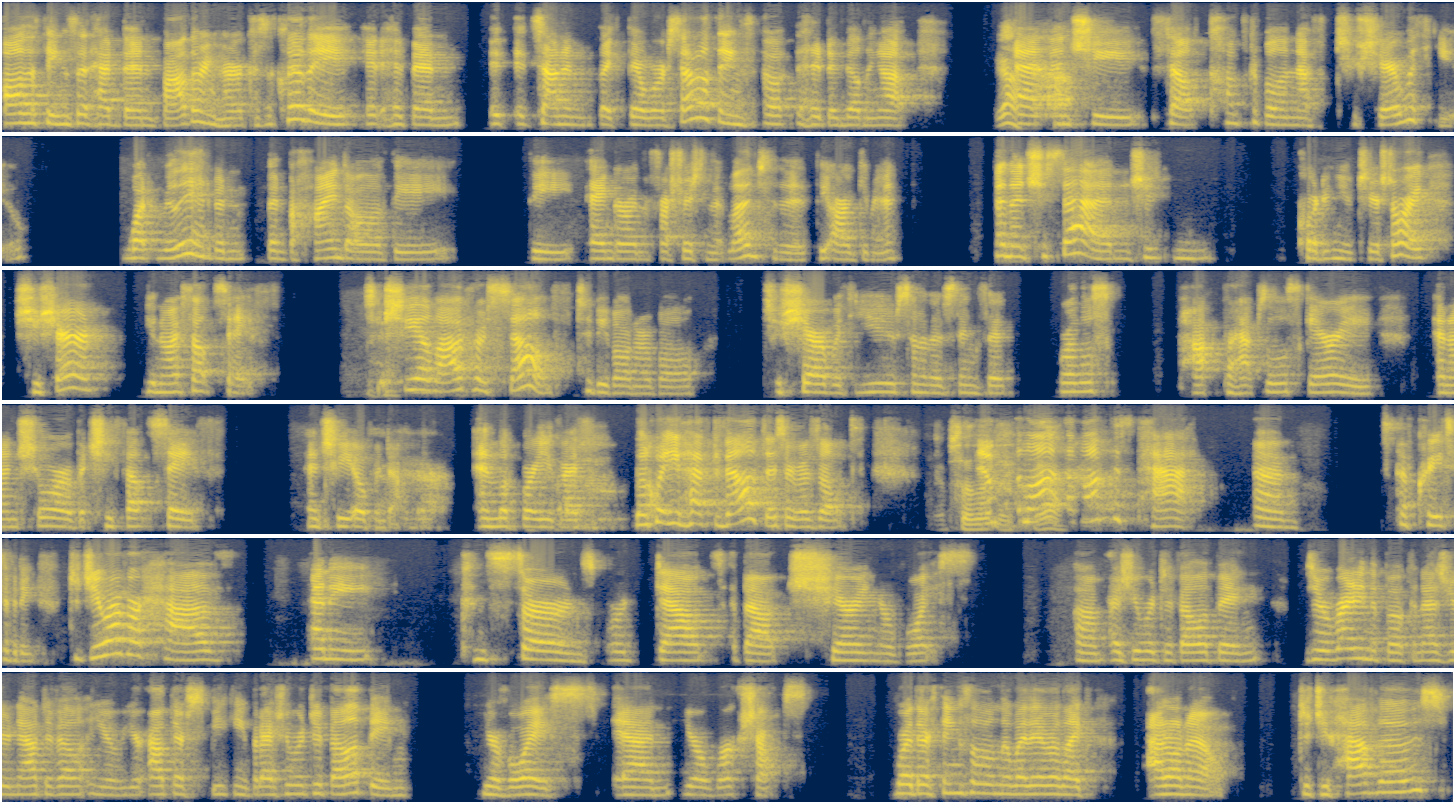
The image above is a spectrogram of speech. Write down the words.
all the things that had been bothering her because clearly it had been it, it sounded like there were several things uh, that had been building up. Yeah. And, and she felt comfortable enough to share with you what really had been been behind all of the the anger and the frustration that led to the, the argument. And then she said, and she, according you to your story, she shared, you know, I felt safe. So she allowed herself to be vulnerable, to share with you some of those things that were a little, perhaps a little scary, and unsure, but she felt safe and she opened up. And look where you guys look what you have developed as a result. Absolutely. And along, yeah. along this path um, of creativity, did you ever have any concerns or doubts about sharing your voice um, as you were developing, as you're writing the book, and as you're now developing, you're, you're out there speaking, but as you were developing your voice and your workshops, were there things along the way they were like, I don't know. Did you have those?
